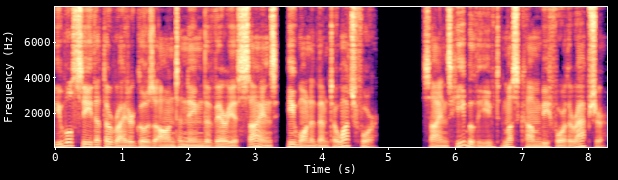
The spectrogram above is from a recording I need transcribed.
you will see that the writer goes on to name the various signs he wanted them to watch for signs he believed must come before the rapture.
